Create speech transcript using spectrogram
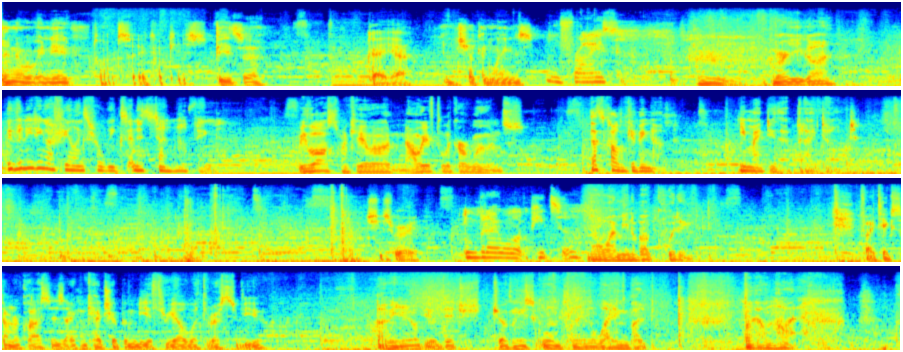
I know what we need. Don't say cookies. Pizza. Okay, yeah. And chicken wings. And fries. Hmm. Where are you going? We've been eating our feelings for weeks and it's done nothing. We lost, Michaela. Now we have to lick our wounds. That's called giving up. You might do that, but I don't. She's right. But I want pizza. No, I mean about quitting. If I take summer classes, I can catch up and be a 3L with the rest of you. I mean, it'll be a bitch juggling school and planning a wedding, but but hell not.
